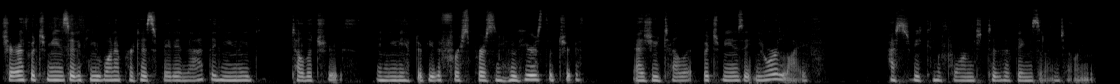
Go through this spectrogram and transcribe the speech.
Cherith, which means that if you want to participate in that, then you need to tell the truth. And you have to be the first person who hears the truth as you tell it, which means that your life has to be conformed to the things that I'm telling you.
